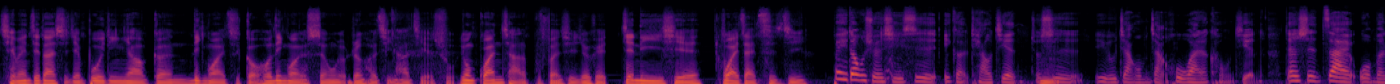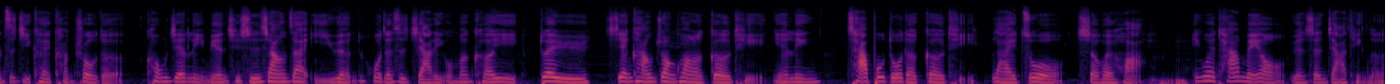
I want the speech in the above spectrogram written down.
前面这段时间不一定要跟另外一只狗或另外一个生物有任何其他接触，用观察的部分，其实就可以建立一些外在刺激。被动学习是一个条件，就是例如讲我们讲户外的空间，但是在我们自己可以 control 的空间里面，其实像在医院或者是家里，我们可以对于健康状况的个体、年龄差不多的个体来做社会化，因为他没有原生家庭了，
